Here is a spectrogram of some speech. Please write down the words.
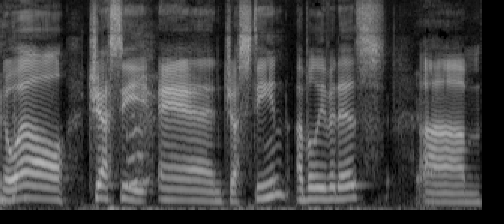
Noelle, Jesse, and Justine, I believe it is. Um,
